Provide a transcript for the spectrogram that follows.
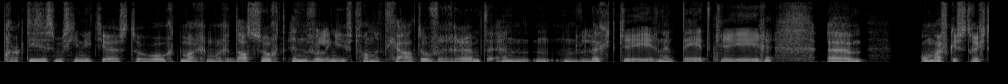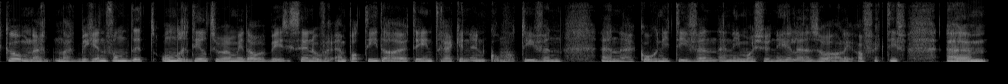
praktisch is misschien niet het juiste woord, maar, maar dat soort invulling heeft van het gaat over ruimte en lucht creëren en tijd creëren. Um, om even terug te komen naar, naar het begin van dit onderdeeltje waarmee dat we bezig zijn over empathie, dat uiteentrekken in cognitief en, en uh, cognitief en, en emotioneel en zo, allee, affectief. Um,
